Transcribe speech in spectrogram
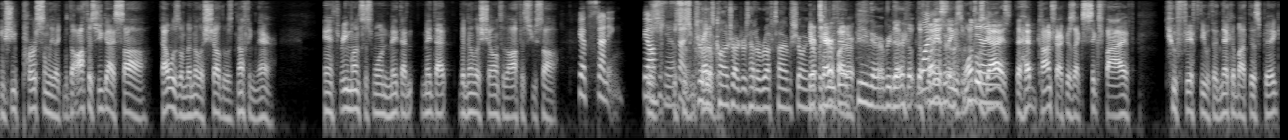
And she personally, like with the office you guys saw, that was a vanilla shell. There was nothing there. And in three months, this woman made that made that vanilla shell into the office you saw. Yeah, it's stunning. The This- office this is is stunning. I'm sure those contractors had a rough time showing They're up. with you terrified there- of- being there every day. The, the, the funniest thing is one of those guys, the head contractor is like 6'5, 250 with a neck about this big.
